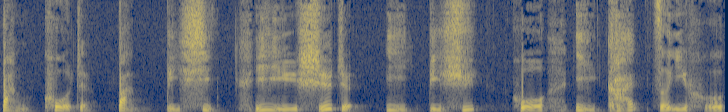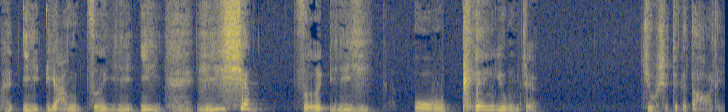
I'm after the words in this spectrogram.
半阔者半必细，一实者亦必虚，或一开则一合，一扬则一抑，一向则一意，无偏用者，就是这个道理。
